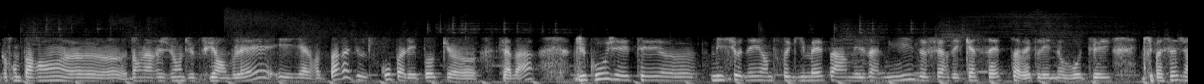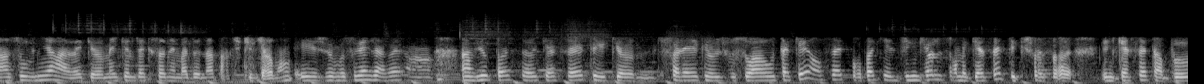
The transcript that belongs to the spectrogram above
grands-parents euh, dans la région du Puy-en-Velay et il n'y avait pas Radio Scoop à l'époque euh, là-bas. Du coup, j'ai été euh, missionnée entre guillemets par mes amis de faire des cassettes avec les nouveautés qui passaient. J'ai un souvenir avec euh, Michael Jackson et Madonna particulièrement et je me souviens que j'avais un, vieux poste euh, cassette et qu'il fallait que je sois au taquet en fait pour pas qu'il y ait de jingle sur mes cassettes et que je fasse euh, une cassette un peu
